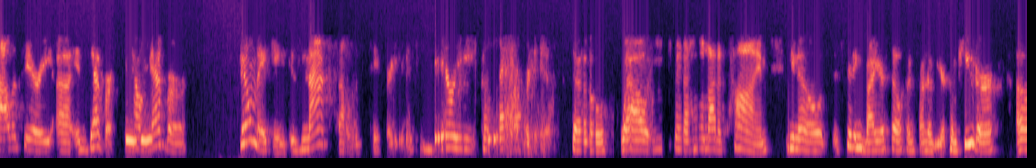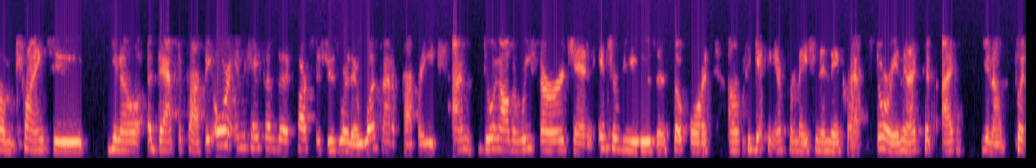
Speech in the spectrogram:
solitary uh, endeavor. Mhm. However, filmmaking is not solitary. It's very collaborative. So while you spend a whole lot of time, you know, sitting by yourself in front of your computer, um, trying to, you know, adapt a property, or in the case of the Clark sisters where there was not a property, I'm doing all the research and interviews and so forth um, to get the information and then craft the story. And then I tip, I, you know, put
